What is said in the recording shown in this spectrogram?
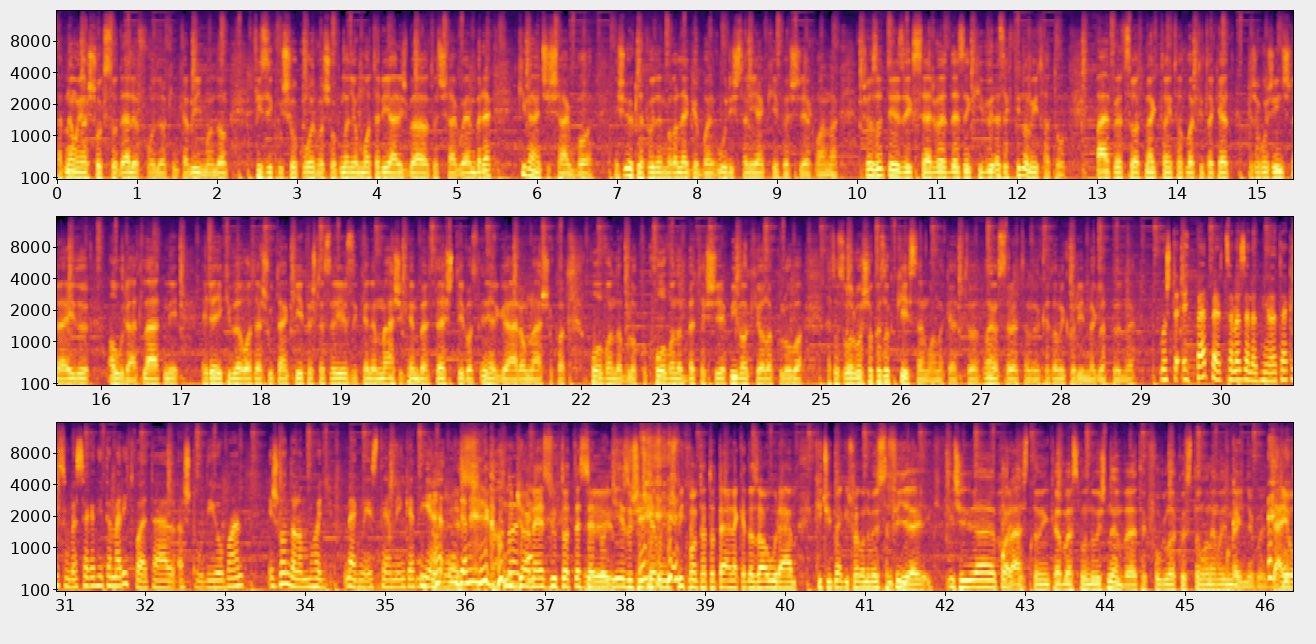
hát nem olyan sokszor, de előfordulok, inkább így mondom, fizikusok, orvosok, nagyon materiális beállítottságú emberek, kíváncsiságból, és ők lepődnek meg a legjobban, hogy úristen, ilyen képességek vannak. És az öt érzékszerved, de ezen kívül ezek finomíthatók. Pár perc alatt megtaníthatlak titeket, és akkor nincs rá idő aurát látni. Egy reiki beavatás után képes leszel érzékelni a másik ember testébe az energiaáramlásokat, hol vannak blokkok, hol vannak betegségek, mi van kialakulóban. Hát az orvosok azok készen vannak ettől. Nagyon szeretem őket, amikor így meglepődnek. Most egy pár perccel azelőtt, mielőtt elkezdtünk beszélgetni, te már itt voltál a stúdióban, és gondolom, hogy megnéztél minket ilyen. Gondoltál? Ugyanez jutott eszembe, hogy Jézus Isten, hogy most mit mondhatott el neked az aurám. Kicsit meg is megmondom őszintén. Figyelj, kicsit eh, paráztam inkább ezt mondom, és nem veletek foglalkoztam, hanem hogy megnyugodj. De jó.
